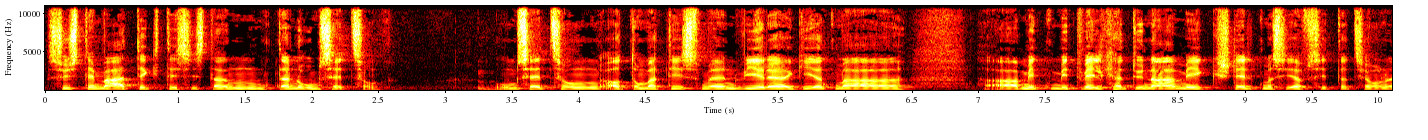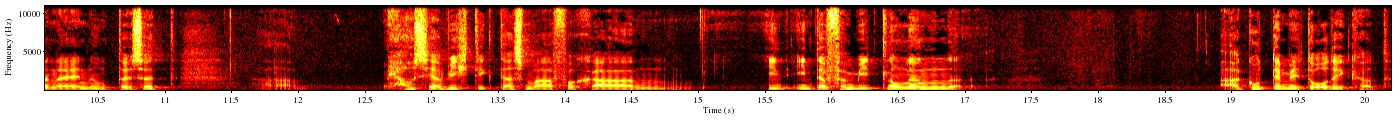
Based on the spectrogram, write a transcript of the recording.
Systematik, das ist dann, dann Umsetzung. Mhm. Umsetzung, Automatismen, wie reagiert man, äh, mit, mit welcher Dynamik stellt man sich auf Situationen ein und da ist halt äh, ja, sehr wichtig, dass man einfach ähm, in, in der Vermittlung eine gute Methodik hat.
